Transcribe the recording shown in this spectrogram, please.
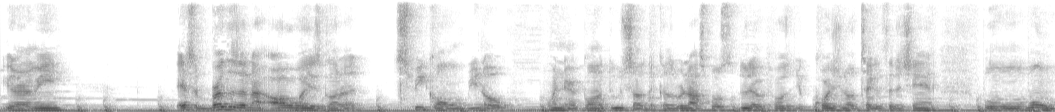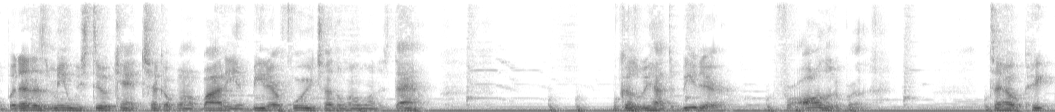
you know what i mean it's brothers are not always gonna speak on you know when they're going through something because we're not supposed to do that. We're supposed to, of course, you know, take it to the chin, boom, boom, boom. But that doesn't mean we still can't check up on a body and be there for each other when one is down. Because we have to be there for all of the brothers to help pick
